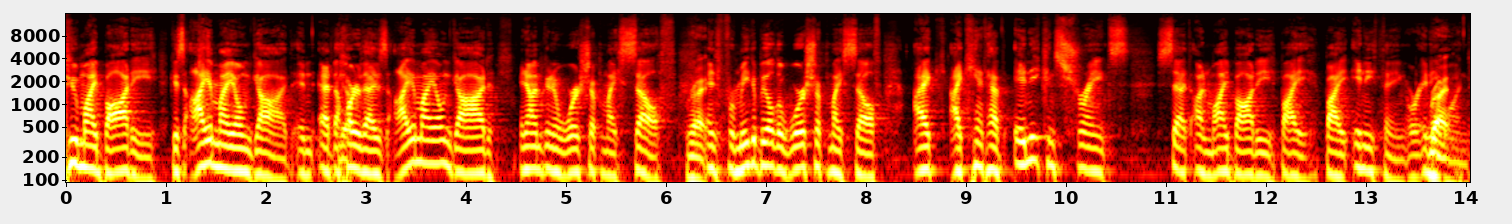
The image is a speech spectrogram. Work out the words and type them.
to my body, because I am my own God. And at the heart of that is I am my own God, and I'm going to worship myself. Right. And for me to be able to worship myself, I I can't have any constraints set on my body by by anything or anyone. Right.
